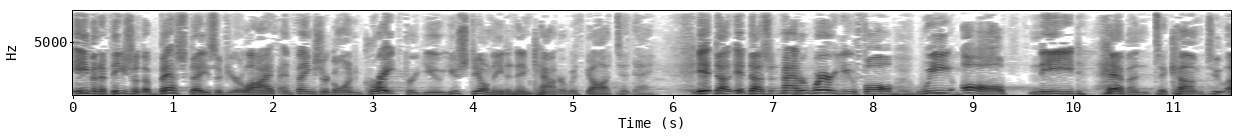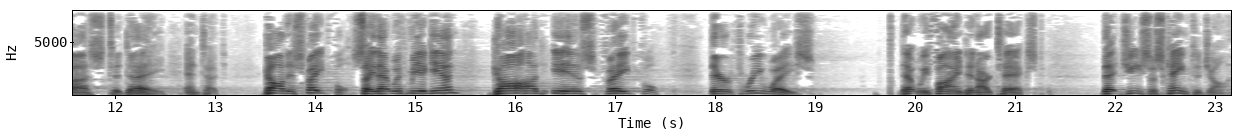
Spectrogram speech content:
Even if these are the best days of your life and things are going great for you, you still need an encounter with God today. It, does, it doesn't matter where you fall. We all need heaven to come to us today and touch. God is faithful. Say that with me again. God is faithful. There are three ways that we find in our text that Jesus came to John.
